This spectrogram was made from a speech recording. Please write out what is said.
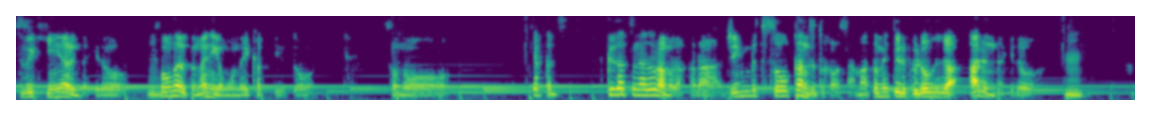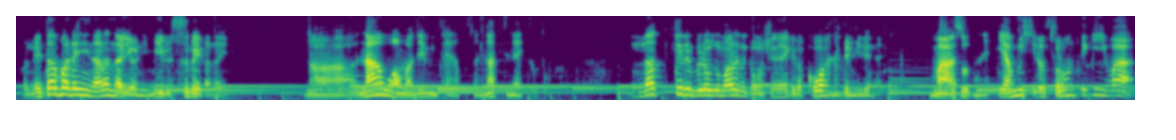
続き気になるんだけど、うんそうなると何が問題かっていうとそのやっぱ複雑なドラマだから人物相関図とかをさまとめてるブログがあるんだけどうん。ネタバレにならないように見る術がないああ、何話までみたいなことになってないってこと？か。なってるブログもあるのかもしれないけど怖くて見れない、まあそうだね。いや、むしろ基本的には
